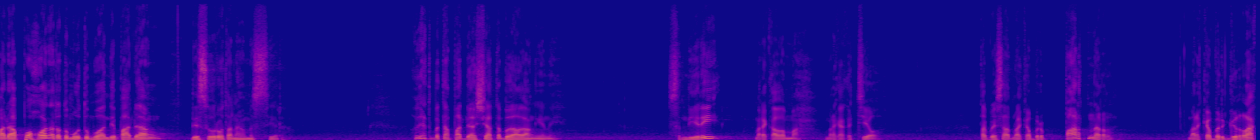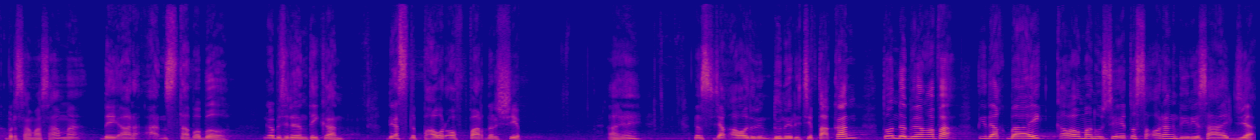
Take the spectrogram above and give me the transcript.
pada pohon atau tumbuh-tumbuhan di padang di seluruh tanah Mesir. Lihat betapa dahsyatnya belalang ini. Sendiri mereka lemah, mereka kecil. Tapi saat mereka berpartner, mereka bergerak bersama-sama, they are unstoppable. Gak bisa dihentikan. That's the power of partnership. Oke? Okay? Dan sejak awal dunia diciptakan, Tuhan udah bilang apa? Tidak baik kalau manusia itu seorang diri saja.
